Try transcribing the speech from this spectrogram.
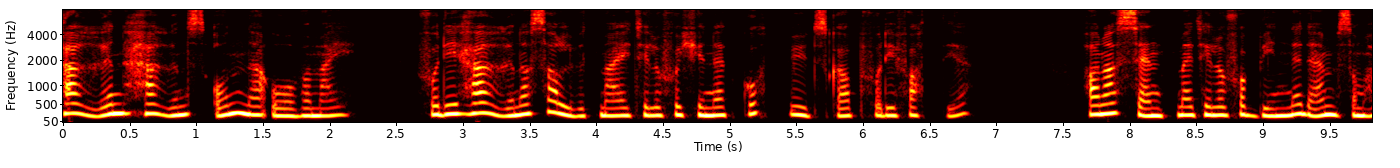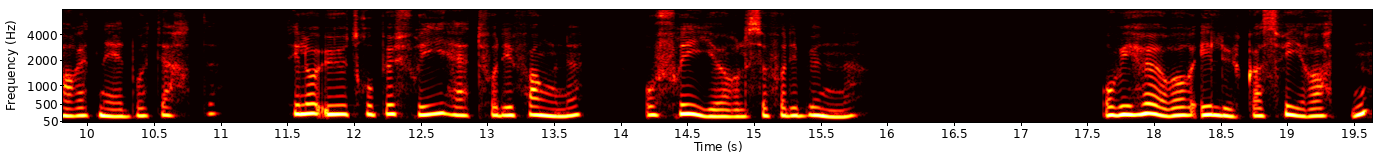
Herren, Herrens ånd er over meg, fordi Herren har salvet meg til å forkynne et godt budskap for de fattige. Han har sendt meg til å forbinde dem som har et nedbrutt hjerte, til å utrope frihet for de fangne og frigjørelse for de bundne. Og vi hører i Lukas 4,18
